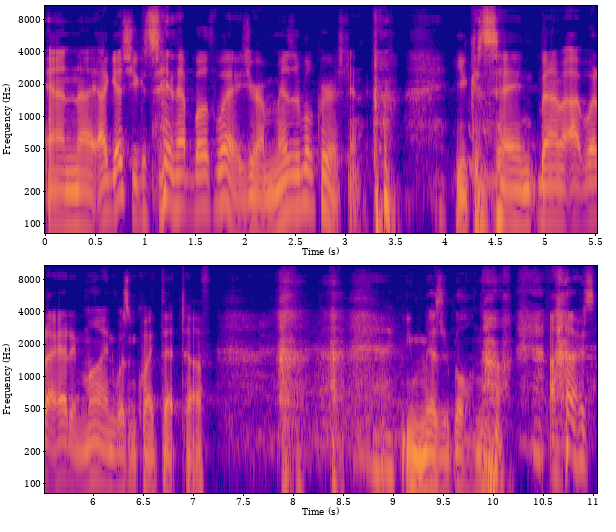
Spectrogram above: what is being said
And uh, I guess you could say that both ways. You're a miserable Christian. you could say, but I, what I had in mind wasn't quite that tough. you miserable. No. I was,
